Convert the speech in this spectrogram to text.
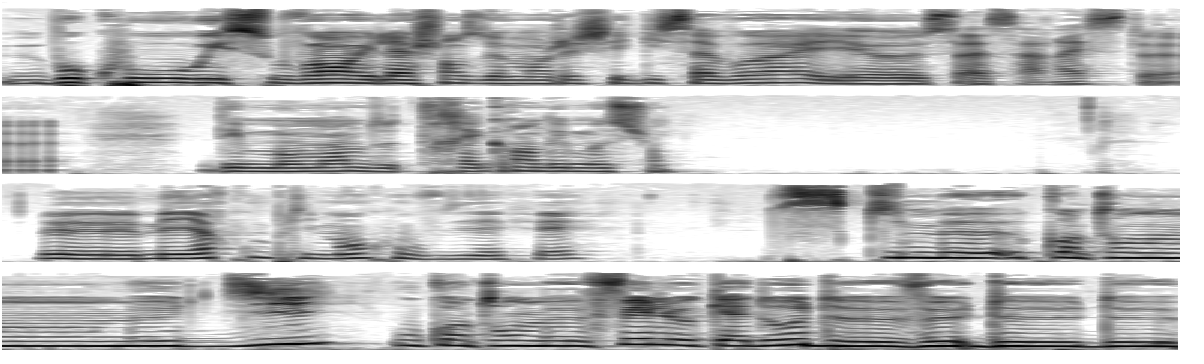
beaucoup et souvent eu la chance de manger chez Guy Savoie et euh, ça, ça reste euh, des moments de très grande émotion. Le meilleur compliment qu'on vous ait fait? Ce qui me quand on me dit ou quand on me fait le cadeau de de de,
